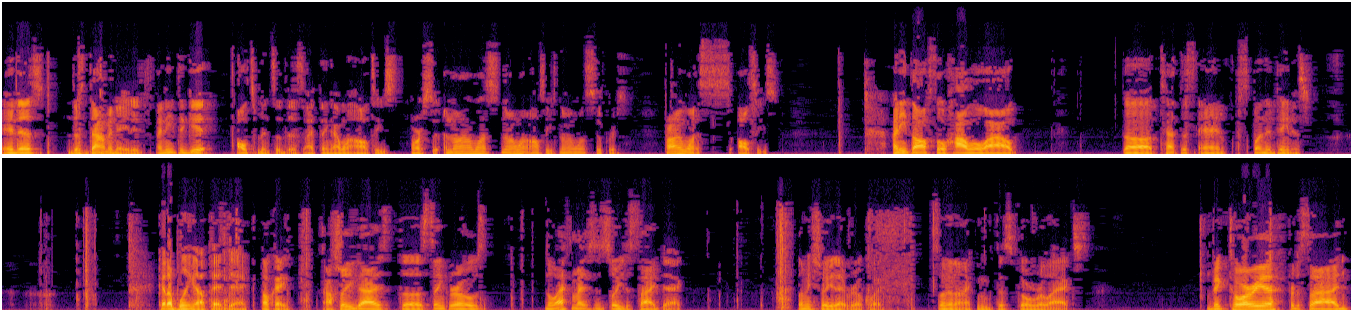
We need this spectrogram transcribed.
And just, just dominated. I need to get ultimates of this. I think I want alties. Or, no, I want, no, I want alties. No, I want supers. Probably want Alties. I need to also hollow out the Tethys and Splendid Venus. Gotta bling out that deck. Okay, I'll show you guys the synchros. No, last time I just show you the side deck. Let me show you that real quick. So then I can just go relax. Victoria for the side.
